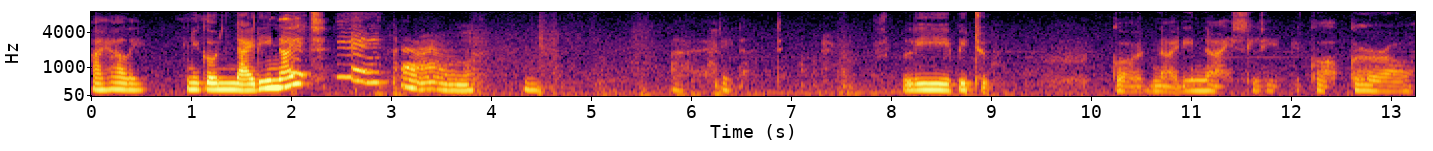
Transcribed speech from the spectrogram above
Hi, Holly. Can you go nighty night? Nighty night. Sleepy too. Good nighty night, sleepy good girl.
